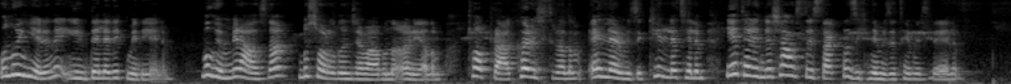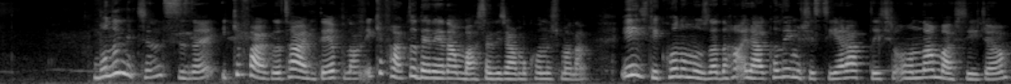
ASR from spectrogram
Onun yerine irdeledik mi diyelim. Bugün biraz da bu sorunun cevabını arayalım. Toprağı karıştıralım, ellerimizi kirletelim. Yeterince şanslıysak da zihnimizi temizleyelim. Bunun için size iki farklı tarihte yapılan iki farklı deneyden bahsedeceğim bu konuşmadan. İlki konumuzla daha alakalıymış hissi yarattığı için ondan başlayacağım.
